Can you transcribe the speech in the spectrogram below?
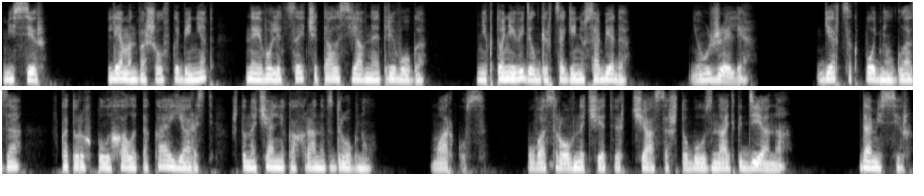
«Мессир». Лемон вошел в кабинет, на его лице читалась явная тревога. «Никто не видел герцогиню с обеда». «Неужели?» Герцог поднял глаза, в которых полыхала такая ярость, что начальник охраны вздрогнул. «Маркус, у вас ровно четверть часа, чтобы узнать, где она». «Да, мессир».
